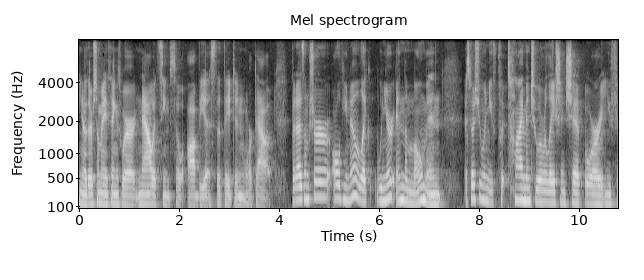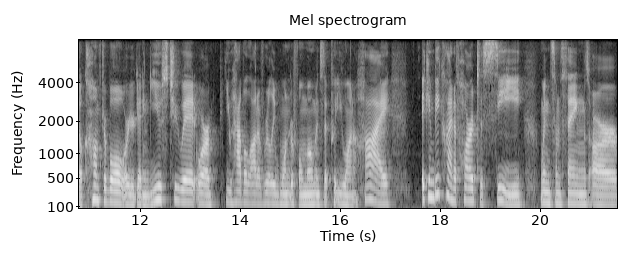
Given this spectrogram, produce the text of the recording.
you know there's so many things where now it seems so obvious that they didn't work out but as I'm sure all of you know, like when you're in the moment, especially when you've put time into a relationship or you feel comfortable or you're getting used to it or you have a lot of really wonderful moments that put you on a high, it can be kind of hard to see when some things are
